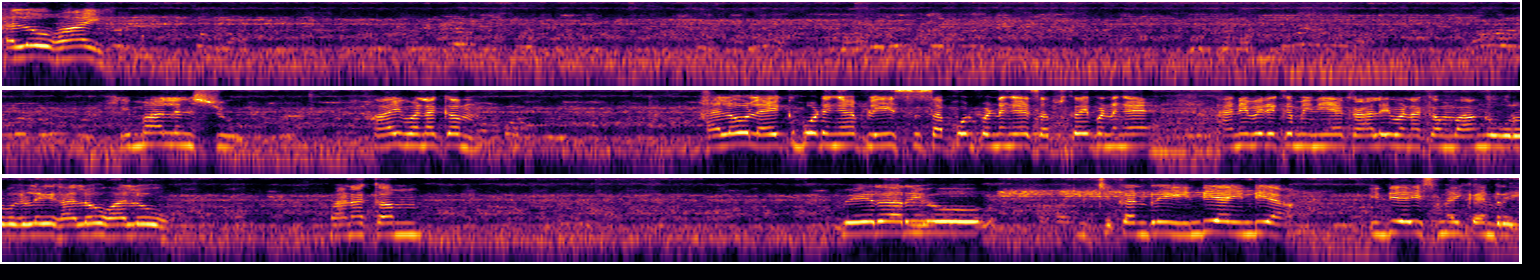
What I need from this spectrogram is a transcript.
Hello hi Himalayan shoe. Hi வணக்கம். ஹலோ லைக் போடுங்க ப்ளீஸ் சப்போர்ட் பண்ணுங்கள் சப்ஸ்கிரைப் பண்ணுங்கள் அனைவருக்கும் இனிய காலை வணக்கம். வாங்க உறவுகளே. ஹலோ ஹலோ வணக்கம். Where are you? Which country? India, India. India is my country.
